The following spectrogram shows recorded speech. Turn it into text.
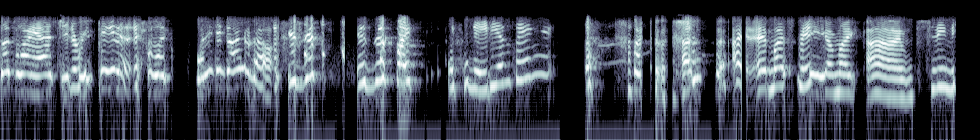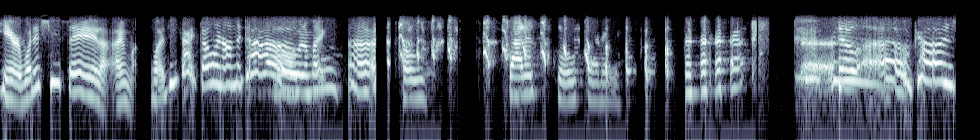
That's why I asked you to repeat it. I'm like, what are you talking about? Is this is this like a Canadian thing? I, it must be. I'm like, I'm sitting here. What is she saying? I'm. What do you got going on the go? Oh, and I'm like, uh. oh, that is so funny. so, oh gosh.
